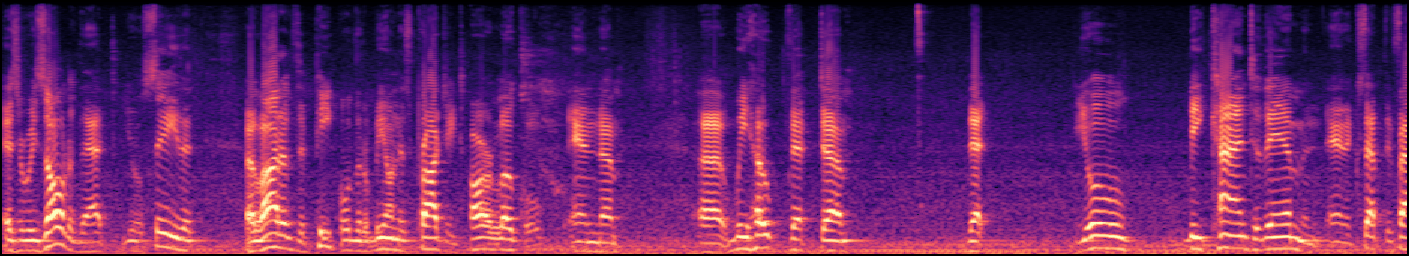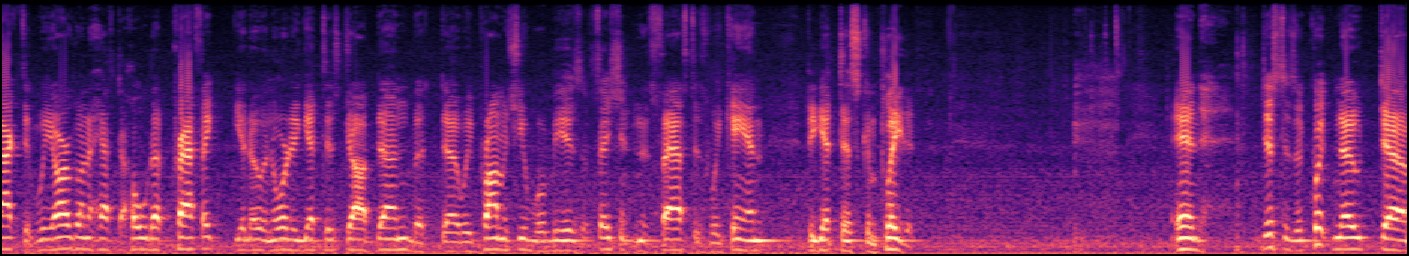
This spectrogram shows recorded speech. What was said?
as a result of that, you'll see that a lot of the people that will be on this project are local, and uh, uh, we hope that um, that you'll be kind to them and, and accept the fact that we are going to have to hold up traffic, you know, in order to get this job done. But uh, we promise you we'll be as efficient and as fast as we can to get this completed. And just as a quick note, uh,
